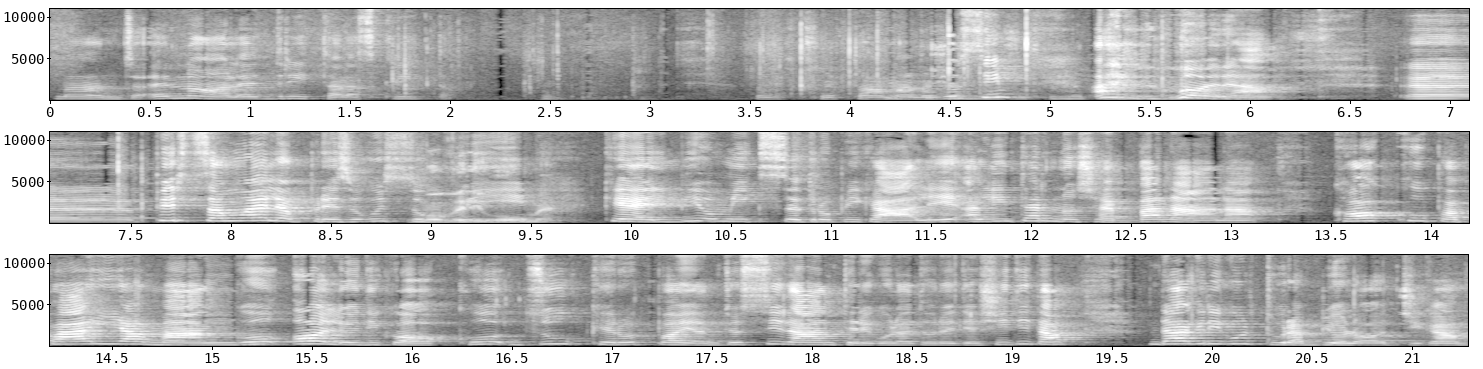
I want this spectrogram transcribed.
Mangia. Eh no è dritta la scritta. Ci metto la mano così. allora eh, per Samuele ho preso questo Mo qui che è il biomix tropicale. All'interno c'è banana cocco, papaya, mango, olio di cocco, zucchero e poi antiossidante, regolatore di acidità da agricoltura biologica.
